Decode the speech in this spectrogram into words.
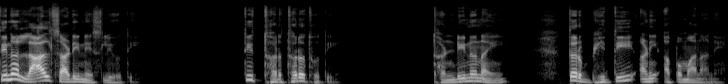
तिनं लाल साडी नेसली होती. ती थरथरत होती. थंडीनं नाही तर भीती आणि अपमानाने.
